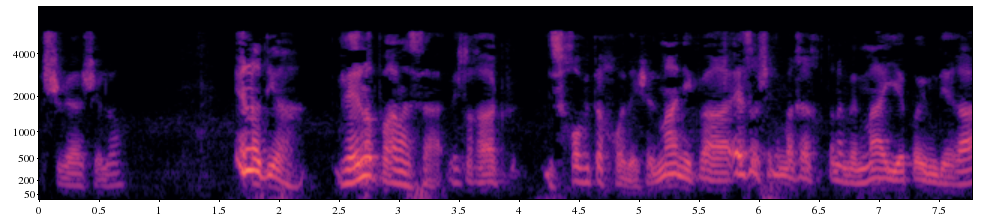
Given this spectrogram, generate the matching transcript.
שווה שלו, אין לו דירה, ואין לו פרנסה, ויש לך רק לסחוב את החודש. אז מה, אני כבר עשר שנים אחרי חתונה, ומה יהיה פה עם דירה?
